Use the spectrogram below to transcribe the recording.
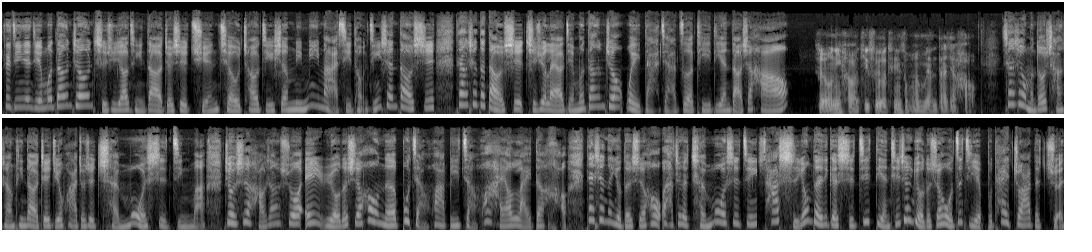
在今天节目当中，持续邀请到就是全球超级生命密码系统精神导师太阳盛德导师，持续来到节目当中为大家做提点。导师好。子荣你好，及所有听众朋友们，大家好。像是我们都常常听到这句话，就是“沉默是金”嘛，就是好像说，哎，有的时候呢，不讲话比讲话还要来得好。但是呢，有的时候，哇，这个“沉默是金”，它使用的一个时机点，其实有的时候我自己也不太抓得准。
